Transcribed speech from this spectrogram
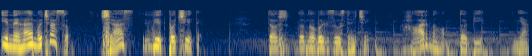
І не гаймо часу. Час відпочити. Тож до нових зустрічей. Гарного тобі дня!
